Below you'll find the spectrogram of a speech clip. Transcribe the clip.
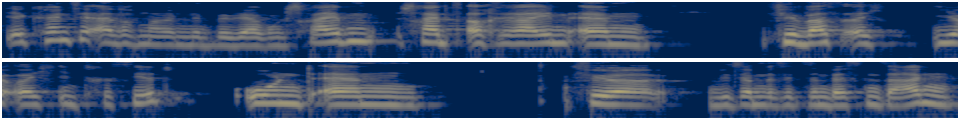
ihr könnt ja einfach mal eine Bewerbung schreiben. Schreibt auch rein, ähm, für was euch, ihr euch interessiert und ähm, für, wie soll man das jetzt am besten sagen,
